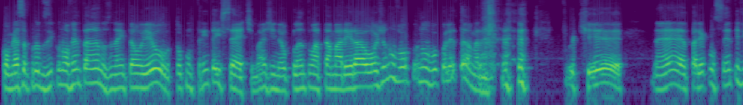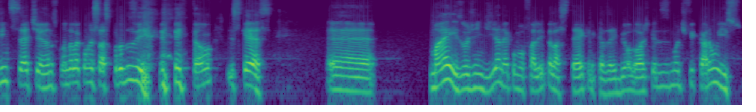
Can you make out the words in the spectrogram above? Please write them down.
começa a produzir com 90 anos, né? Então eu tô com 37. Imagina, eu planto uma tamareira hoje, eu não vou não vou colher tâmaras. porque, né, eu estaria com 127 anos quando ela começasse a produzir. então, esquece. É, mas, hoje em dia, né, como eu falei, pelas técnicas aí biológicas, eles modificaram isso.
